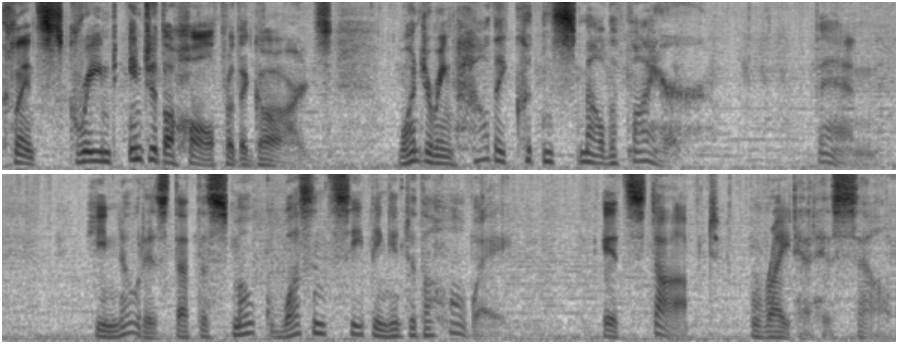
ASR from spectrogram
Clint screamed into the hall for the guards, wondering how they couldn't smell the fire. Then, he noticed that the smoke wasn't seeping into the hallway. It stopped right at his cell.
